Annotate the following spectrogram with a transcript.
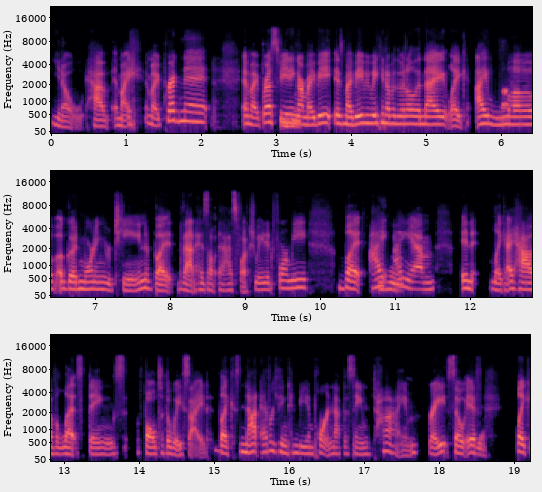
you know, have am I am I pregnant? Am I breastfeeding? Mhm. Are my ba- is my baby waking up in the middle of the night? Like I love a good morning routine, but that has has fluctuated for me. But I I Mhm. am in like I have let things fall to the wayside. Like not everything can be important at the same time, right? So if Yeah. like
